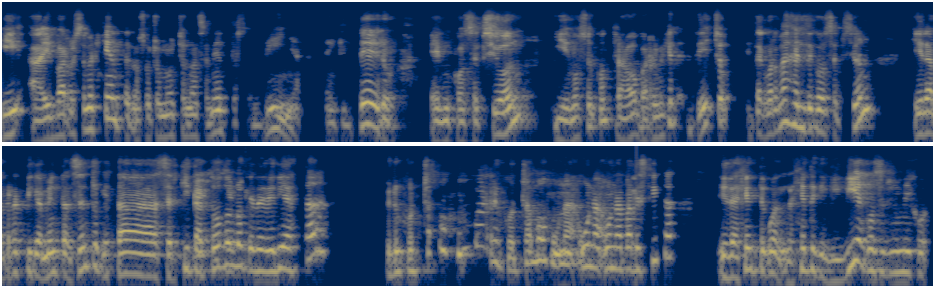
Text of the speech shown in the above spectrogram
y hay barrios emergentes. Nosotros hemos hecho lanzamientos en Viña, en Quintero, en Concepción y hemos encontrado barrios emergentes. De hecho, ¿te acuerdas el de Concepción? Que era prácticamente al centro, que está cerquita todo lo que debería estar pero encontramos un barrio, encontramos una, una, una parecita y la gente, la gente que vivía en Concepción me dijo,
